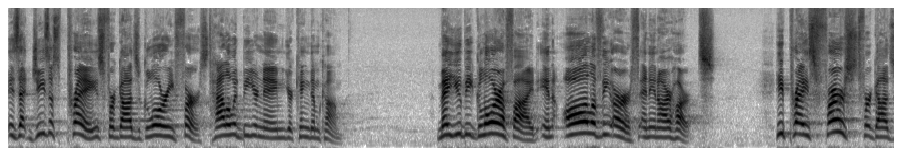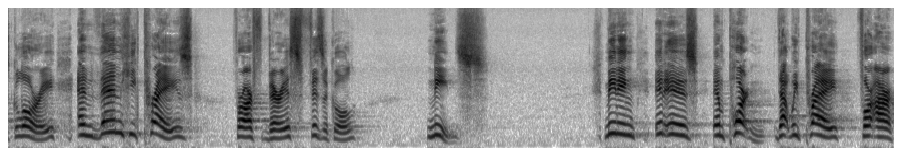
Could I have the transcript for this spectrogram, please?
is that Jesus prays for God's glory first. Hallowed be your name, your kingdom come. May you be glorified in all of the earth and in our hearts. He prays first for God's glory, and then he prays for our various physical needs. Meaning, it is important that we pray for our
